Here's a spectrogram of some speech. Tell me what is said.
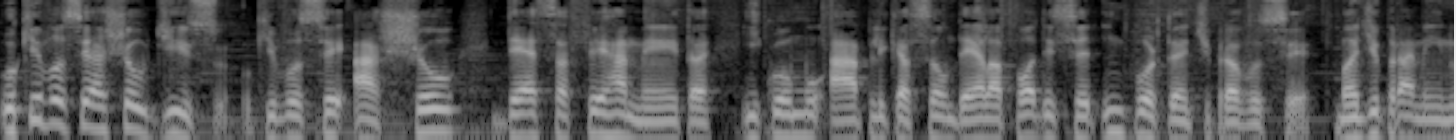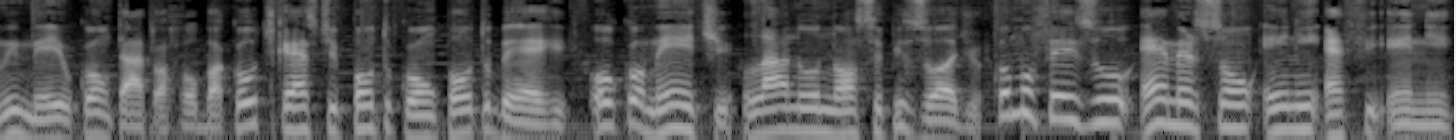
O que você achou disso? O que você achou dessa ferramenta e como a aplicação dela pode ser importante para você? Mande para mim no e-mail contato@coachcast.com.br ou comente lá no nosso episódio, como fez o Emerson N NFN.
